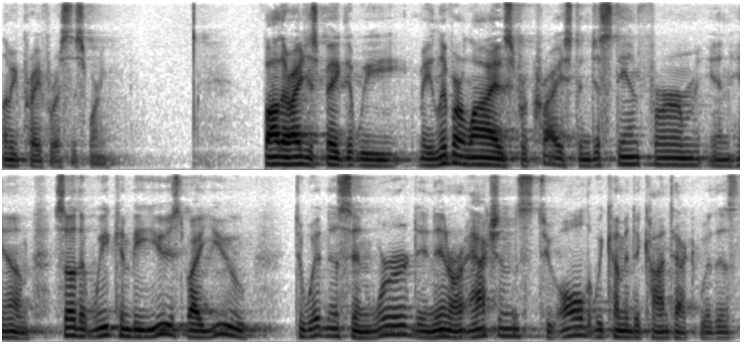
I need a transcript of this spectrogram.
Let me pray for us this morning. Father, I just beg that we may live our lives for Christ and just stand firm in Him so that we can be used by you to witness in word and in our actions to all that we come into contact with this,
